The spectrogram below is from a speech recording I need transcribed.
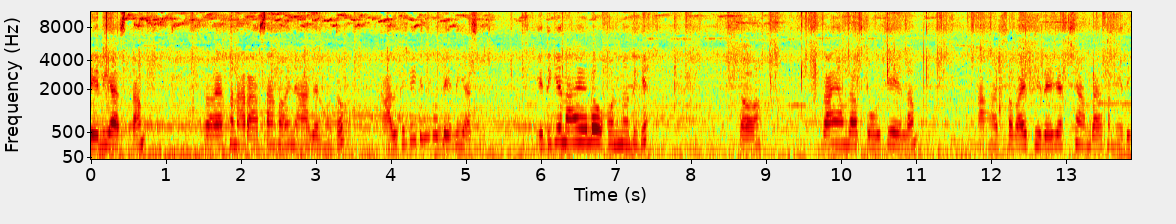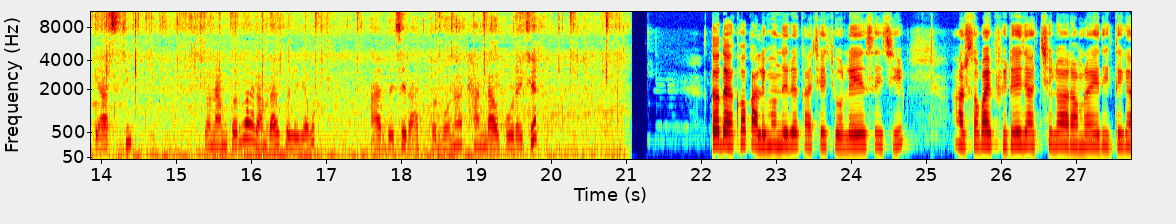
ডেলি আসতাম। তো এখন আর আসা হয় না আগের মতো। কাল থেকে কিন্তু ডেলি আসে। এদিকে না এলেও অন্যদিকে। তো প্রায় আমরা পৌঁছে এলাম। আর সবাই ফিরে যাচ্ছে, আমরা এখন এদিকে আসছি। প্রণাম করব আর আমরাও চলে যাব। আর বেশি রাত করব না, ঠান্ডাও পড়েছে। তো দেখো, কালী মন্দিরের কাছে চলে এসেছি। আর সবাই ফিরে যাচ্ছিল আর আমরা এদিক থেকে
